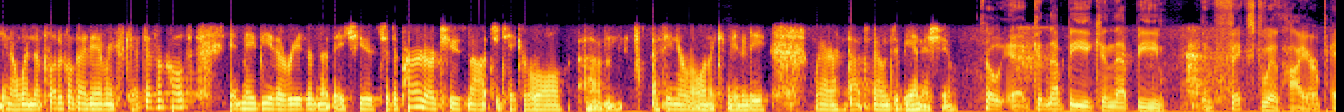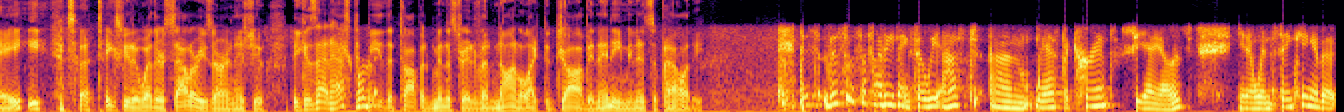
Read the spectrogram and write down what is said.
you know, when the political dynamics get difficult, it may be the reason that they choose to depart or choose not to take a role, um, a senior role in a community where that's known to be an issue. So uh, can that be can that be fixed with higher pay? so it takes me to whether salaries are an issue because that has to be the top administrative, a non-elected job in any municipality. This this was the funny thing. So we asked um, we asked the current CAOs, you know, when thinking about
